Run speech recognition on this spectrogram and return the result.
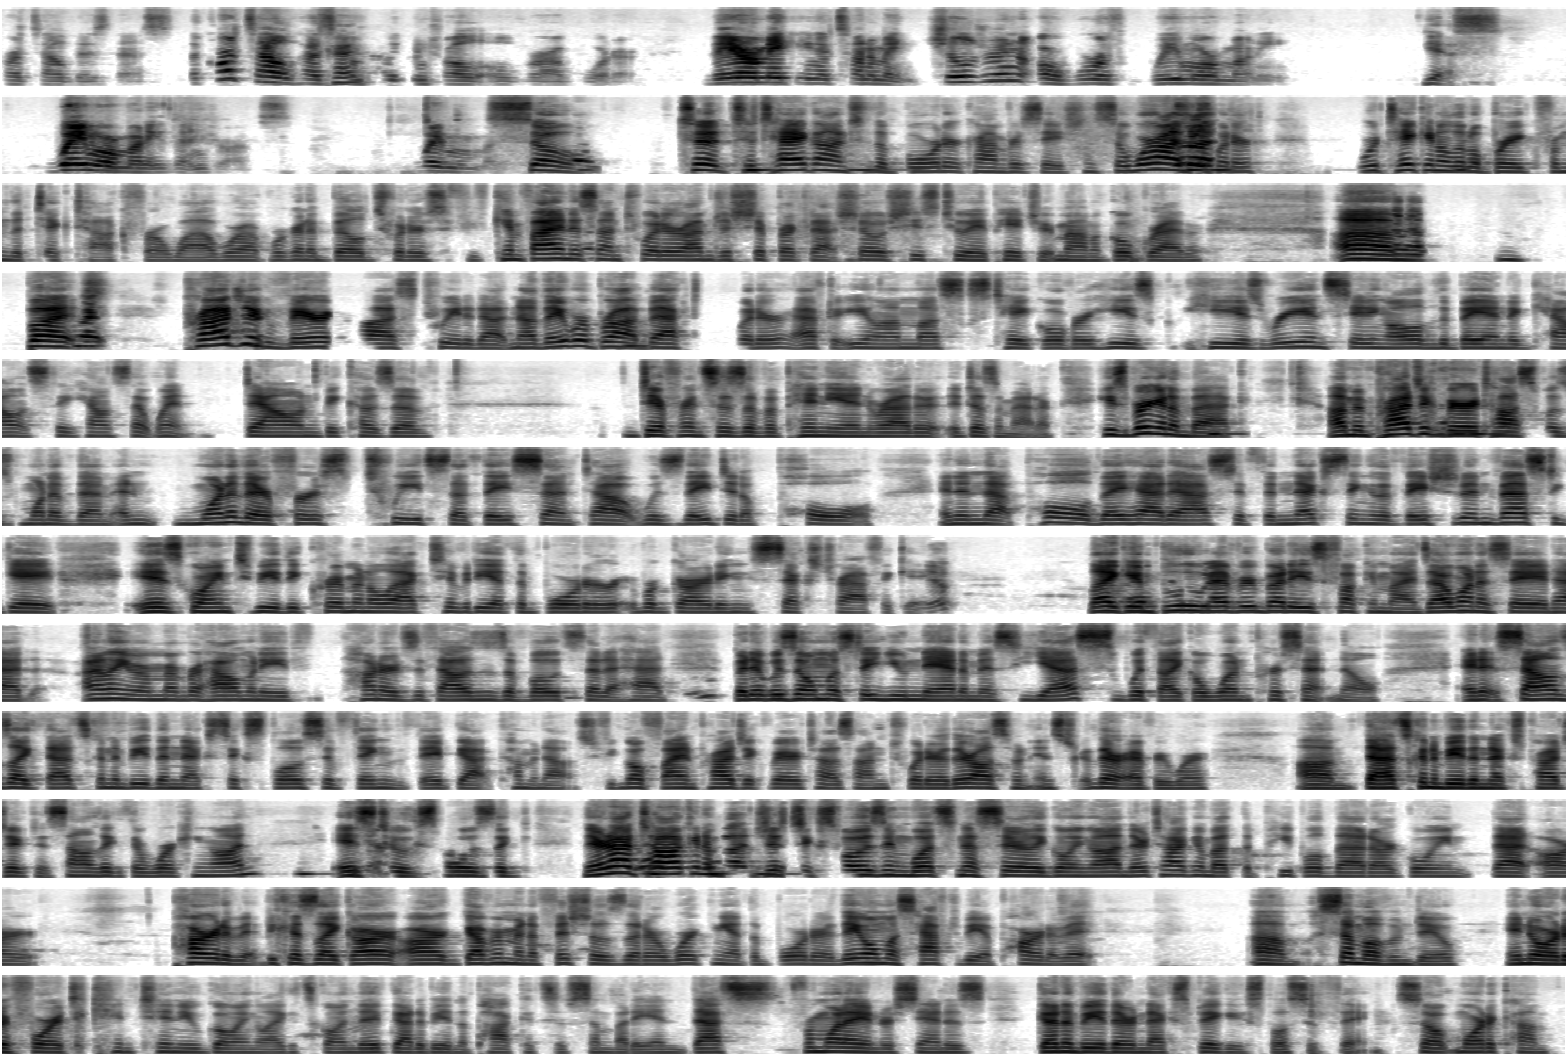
cartel business. The cartel has Okay. complete control over our border. They are making a ton of money. Children are worth way more money, yes. way more money than drugs. Way more money. So to to tag on to the border conversation. So we're on Twitter. We're taking a little break from the TikTok for a while. We're we're gonna build Twitter. So if you can find us on Twitter, I'm just shipwreck.show. She's 2A Patriot Mama. Go grab her. Um, but Project Veritas tweeted out. Now they were brought back to Twitter after Elon Musk's takeover. He is he is reinstating all of the banned accounts, the accounts that went down because of differences of opinion. Rather, it doesn't matter. He's bringing them back. Um, and Project Veritas was one of them. And one of their first tweets that they sent out was they did a poll. And in that poll, they had asked if the next thing that they should investigate is going to be the criminal activity at the border regarding sex trafficking. Yep. Like it blew everybody's fucking minds. I want to say it had, I don't even remember how many hundreds of thousands of votes that it had, but it was almost a unanimous yes with like a 1% no. And it sounds like that's going to be the next explosive thing that they've got coming out. So if you can go find Project Veritas on Twitter, they're also on Instagram, they're everywhere. Um, that's going to be the next project. It sounds like they're working on is to expose the. They're not talking about just exposing what's necessarily going on. They're talking about the people that are going that are part of it because like our our government officials that are working at the border, they almost have to be a part of it. Um, some of them do in order for it to continue going like it's going. They've got to be in the pockets of somebody, and that's from what I understand is going to be their next big explosive thing. So more to come.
